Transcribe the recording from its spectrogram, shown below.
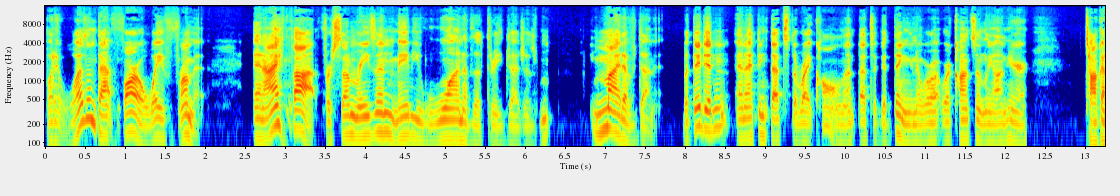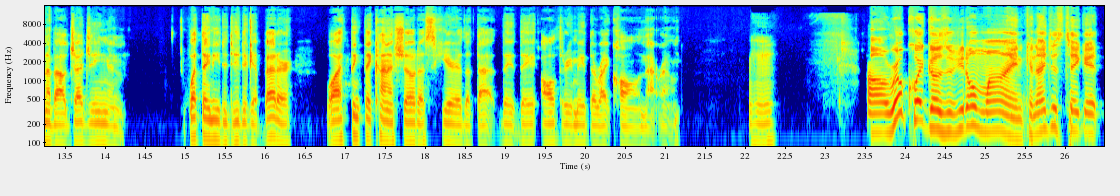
but it wasn't that far away from it. And I thought for some reason maybe one of the three judges m- might have done it, but they didn't. And I think that's the right call. And that, that's a good thing. You know, we're, we're constantly on here talking about judging and what they need to do to get better. Well, I think they kind of showed us here that that they they all three made the right call in that round. Mm-hmm. Uh, real quick, goes if you don't mind, can I just take it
